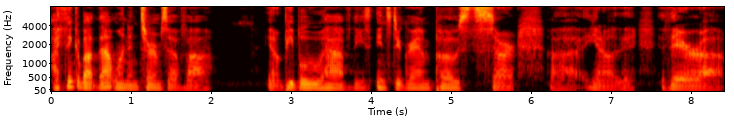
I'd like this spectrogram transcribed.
I think about that one in terms of, uh, you know, people who have these Instagram posts or, uh, you know, the, their uh,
